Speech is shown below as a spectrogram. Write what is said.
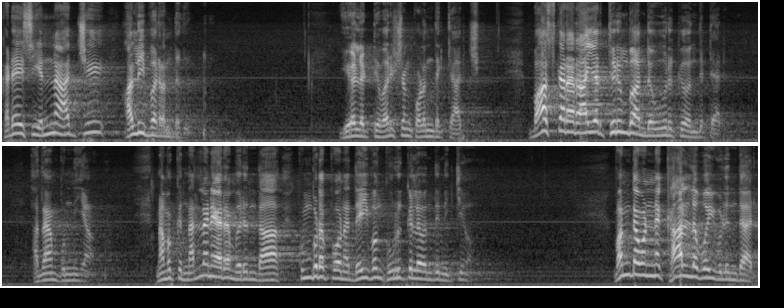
கடைசி என்ன ஆச்சு? அலி பிறந்தது. ஏழு எட்டு வருஷம் குழந்தைக்கு ஆச்சு. பாஸ்கர ராயர் திரும்ப அந்த ஊருக்கு வந்துட்டார். அதான் புண்ணியம் நமக்கு நல்ல நேரம் இருந்தால் கும்பிட போன தெய்வம் குறுக்கில் வந்து நிற்கும் வந்தவொடனே காலில் போய் விழுந்தார்.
